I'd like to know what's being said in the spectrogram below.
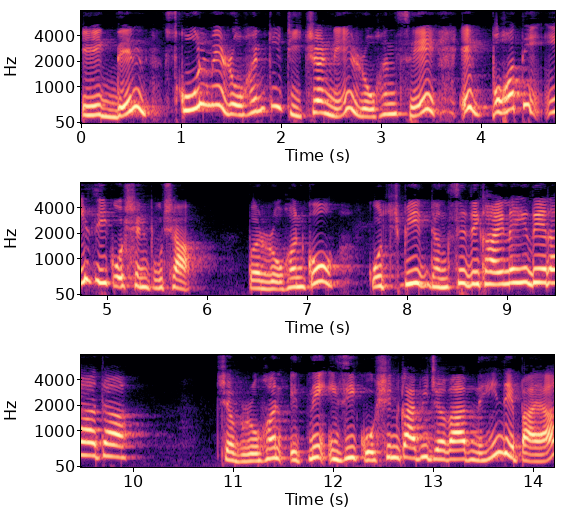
एक दिन स्कूल में रोहन की टीचर ने रोहन से एक बहुत ही इजी क्वेश्चन पूछा। पर रोहन को कुछ भी ढंग से दिखाई नहीं दे रहा था। जब रोहन इतने इजी क्वेश्चन का भी जवाब नहीं दे पाया,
